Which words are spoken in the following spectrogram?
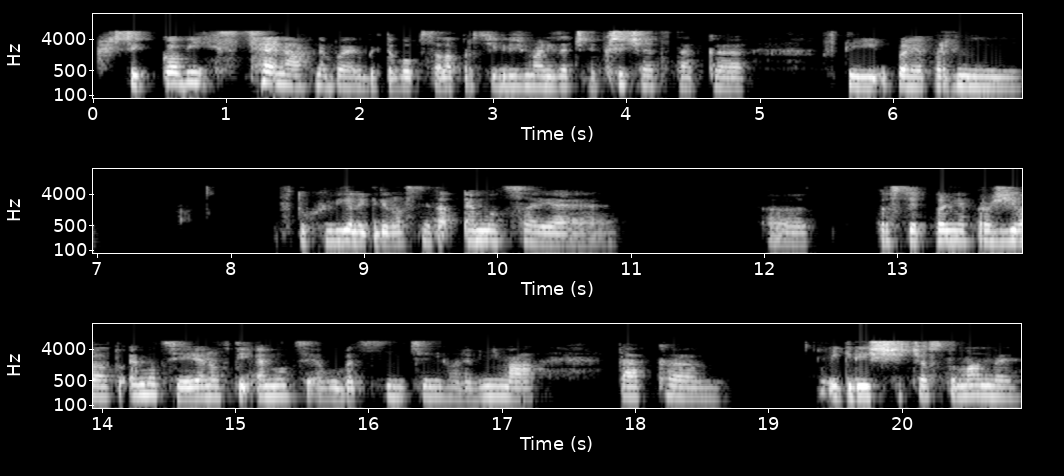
křikových scénách, nebo jak bych to popsala, prostě když malý začne křičet, tak eh, v té úplně první v tu chvíli, kdy vlastně ta emoce je eh, prostě plně prožívá tu emoci, jenom v té emoci a vůbec nic jiného nevnímá, tak eh, i když často máme,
